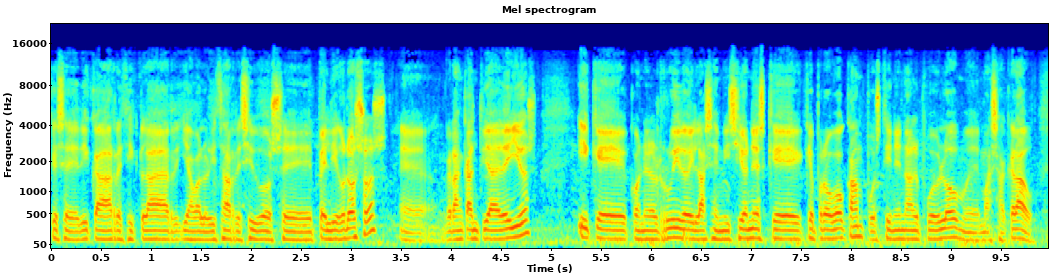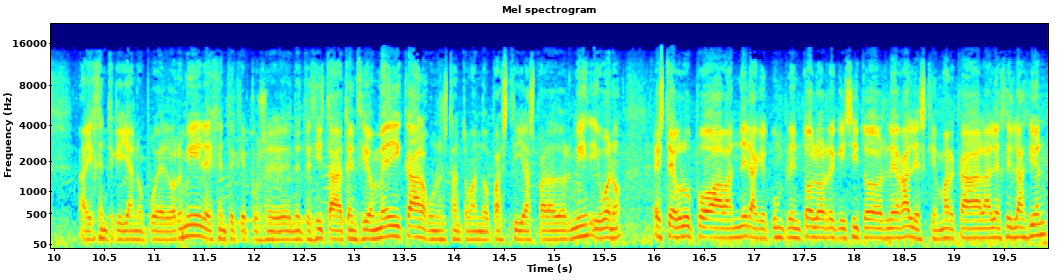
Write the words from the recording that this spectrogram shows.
que se dedica a reciclar y a valorizar residuos eh, peligrosos, gran cantidad de ellos, y que con el ruido y las emisiones que, provocan pues tienen al pueblo eh, masacrado. Hay gente que ya no puede dormir, hay gente que pues eh, necesita atención médica, algunos están tomando pastillas para dormir y bueno, este grupo a bandera que cumplen todos los requisitos legales que marca la legislación,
